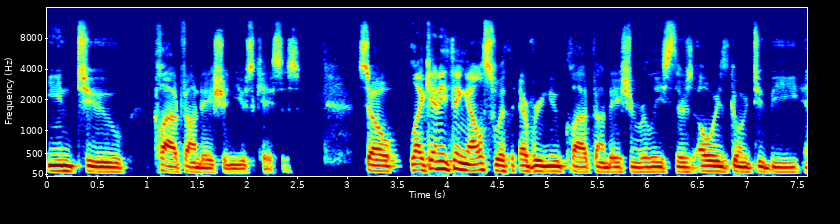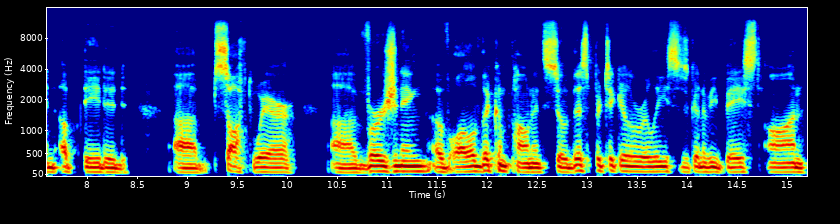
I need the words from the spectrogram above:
into Cloud Foundation use cases. So, like anything else with every new Cloud Foundation release, there's always going to be an updated uh, software uh, versioning of all of the components. So, this particular release is going to be based on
